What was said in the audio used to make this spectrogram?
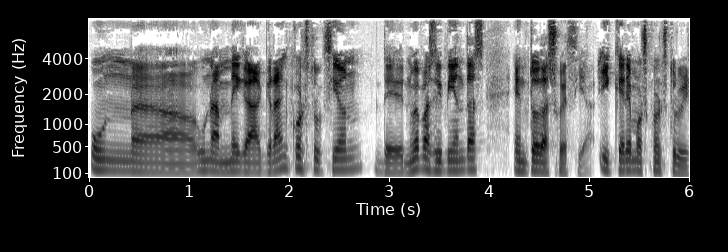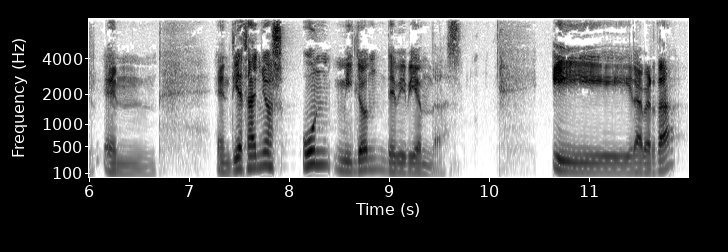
una, una mega gran construcción de nuevas viviendas en toda Suecia y queremos construir en, en 10 años un millón de viviendas. Y la verdad,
